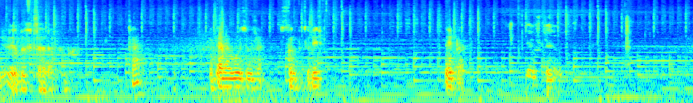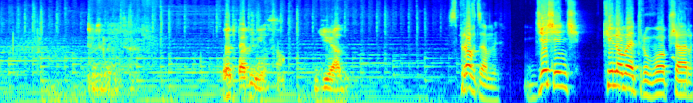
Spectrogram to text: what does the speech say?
Nie wiem, bez wcale chyba. Co? Dana łozurze. Skąd by to wiedzieć? Dobra. Ja już tyle. What patrz jest. Dziad. Sprawdzamy 10 km w obszar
